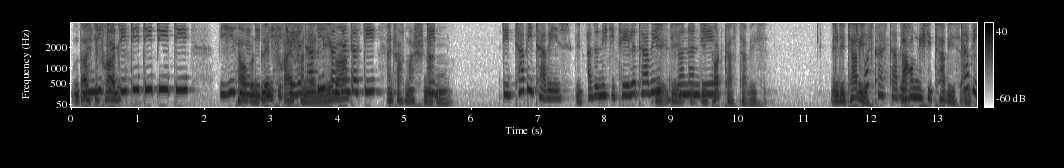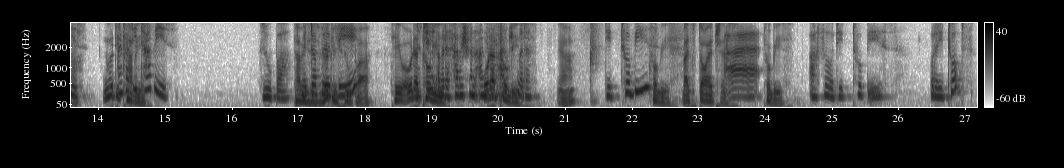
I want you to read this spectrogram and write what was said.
Und da Nein, ist die die, Frage, die, die, die, die, die, wie hießen denn die, nicht die Teletubbies? Dann sind das die, Einfach mal schnacken. die Tubby-Tubbies. Die- Also nicht die Teletubbies, Die, die, sondern die, die. Nee, Die- die die Tabbies. Podcast-Tabbies. Warum nicht die Tabbies Tubbies. einfach? Nur die Einfach Tabbies. die Tubbies. Super. Tabbies Mit ist wirklich super. Theo oder Natürlich, Tubbies. aber das habe ich von Anfang oder an schon Tubbies. gedacht. Ja, Die Tubbies. Tubbies, weil es deutsch ist. Ah. Tubbies. Ach so, die Tubbies. Oder die Tubs.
